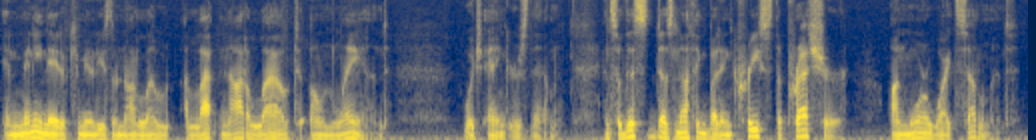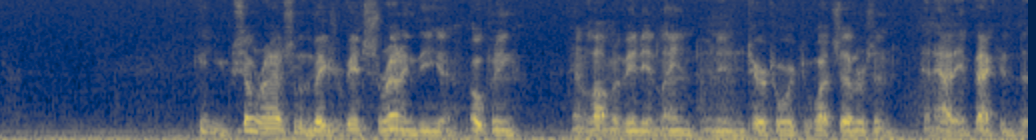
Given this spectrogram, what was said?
In many Native communities, they're not allowed, not allowed to own land, which angers them. And so this does nothing but increase the pressure on more white settlement. Can you summarize some of the major events surrounding the uh, opening and allotment of Indian land and Indian territory to white settlers and, and how it impacted the,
